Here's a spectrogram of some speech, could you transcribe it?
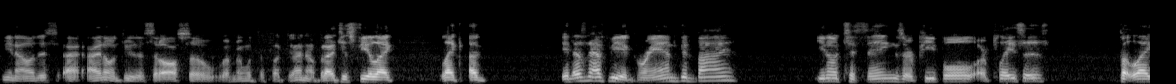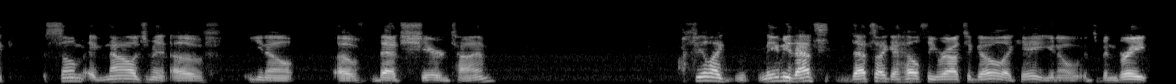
you know, this I, I don't do this at all. So I mean, what the fuck do I know? But I just feel like like a it doesn't have to be a grand goodbye, you know, to things or people or places, but like some acknowledgement of, you know, of that shared time. I feel like maybe that's that's like a healthy route to go. Like, hey, you know, it's been great.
